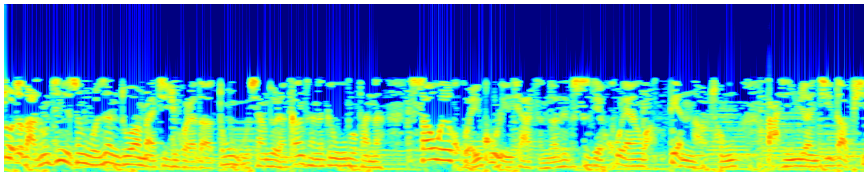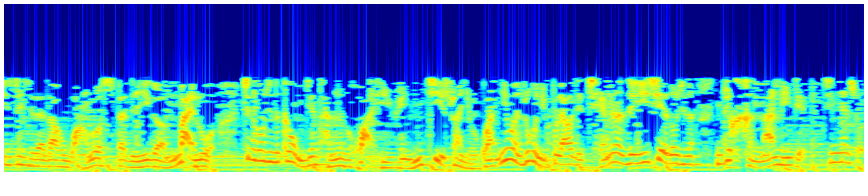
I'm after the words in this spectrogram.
作者打通经济生活任督二脉，继续回来到东吴相对论。刚才呢，跟吴伯凡呢稍微回顾了一下整个这个世界互联网电脑从大型计算机到 PC 时代到网络时代的一个脉络。这个东西呢，跟我们今天谈的这个话题云计算有关。因为如果你不了解前面的这一系列东西呢，你就很难理解今天所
